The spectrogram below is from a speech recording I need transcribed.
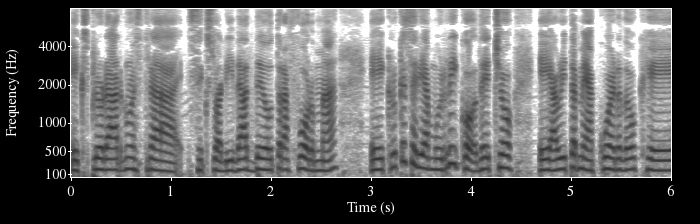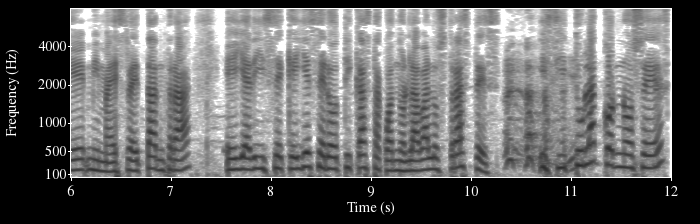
explorar nuestra sexualidad de otra forma, eh, creo que sería muy rico. De hecho, eh, ahorita me acuerdo que mi maestra de Tantra, ella dice que ella es erótica hasta cuando lava los trastes. Y si tú la conoces,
